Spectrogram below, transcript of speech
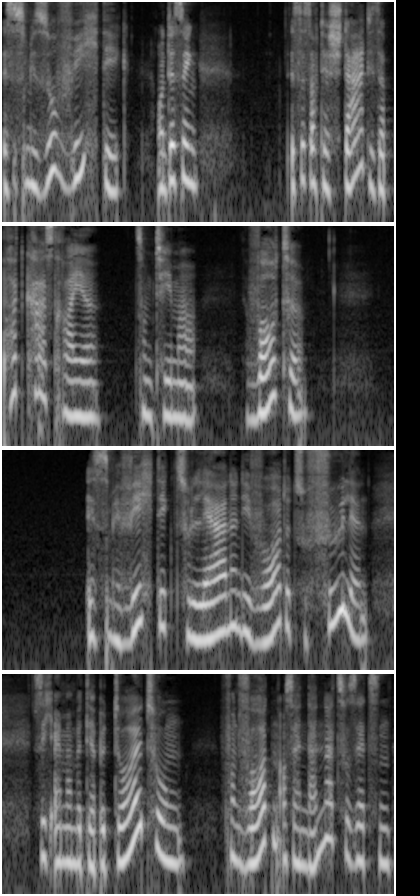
ist es mir so wichtig. Und deswegen ist es auch der Start dieser Podcast-Reihe zum Thema Worte. Ist es mir wichtig zu lernen, die Worte zu fühlen, sich einmal mit der Bedeutung von Worten auseinanderzusetzen,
